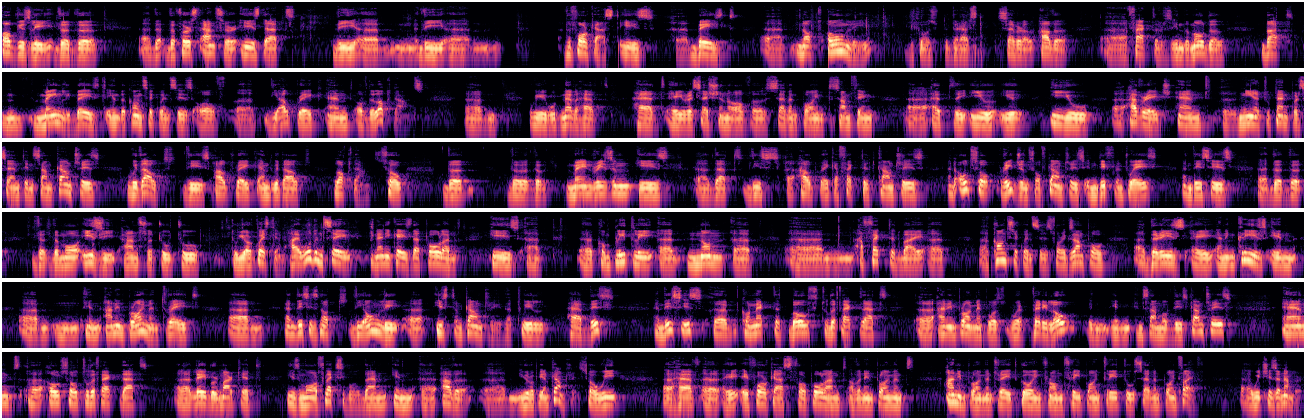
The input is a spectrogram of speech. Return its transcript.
obviously, the, the, uh, the, the, first answer is that the, uh, the, um, the forecast is uh, based uh, not only because there are several other uh, factors in the model, but mainly based in the consequences of the outbreak and of the lockdowns. Um, we would never have had a recession of uh, seven point something uh, at the EU, EU, EU uh, average and uh, near to 10% in some countries without this outbreak and without lockdown. So the, the, the main reason is uh, that this uh, outbreak affected countries and also regions of countries in different ways, and this is uh, the, the, the, the, more easy answer to, to, to, your question. I wouldn't say, in any case, that Poland is uh, uh, completely uh, non um, affected by consequences. For example, there is a, an increase in, um, in unemployment rate um, and this is not the only uh, eastern country that will have this. And this is uh, connected both to the fact that uh, unemployment was were very low in, in, in, some of these countries, and uh, also to the fact that uh, labor market is more flexible than in uh, other uh, European countries. So we have a, a, forecast for Poland of an employment unemployment rate going from 3.3 to 7.5, Uh, which is a number.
